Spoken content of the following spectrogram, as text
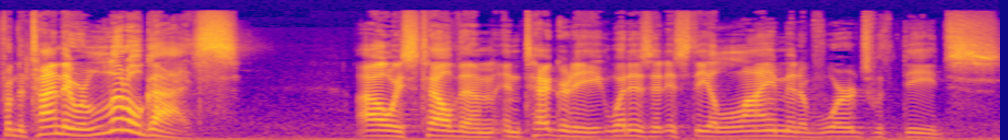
from the time they were little guys. I always tell them integrity, what is it? It's the alignment of words with deeds.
